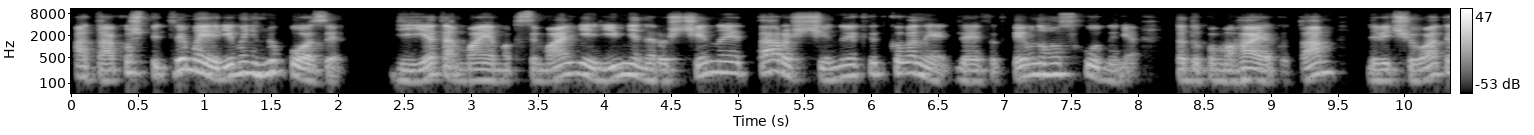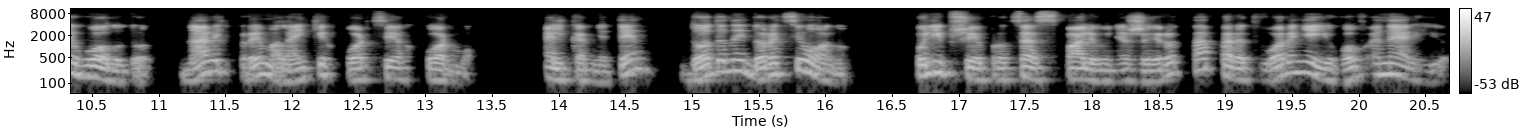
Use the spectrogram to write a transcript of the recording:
а також підтримує рівень глюкози. Дієта має максимальні рівні нерозчинної та розчинної клітковини для ефективного схуднення та допомагає котам не відчувати голоду навіть при маленьких порціях корму. L-карнітин доданий до раціону, поліпшує процес спалювання жиру та перетворення його в енергію,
